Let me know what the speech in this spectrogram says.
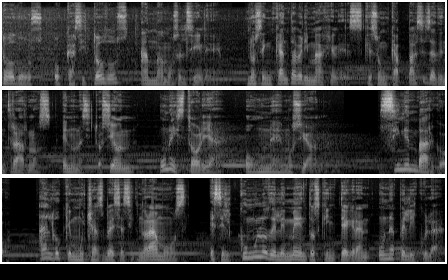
Todos o casi todos amamos el cine. Nos encanta ver imágenes que son capaces de adentrarnos en una situación, una historia o una emoción. Sin embargo, algo que muchas veces ignoramos es el cúmulo de elementos que integran una película,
